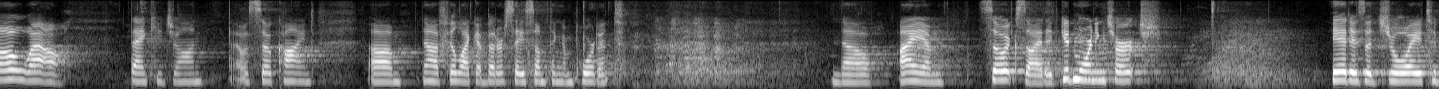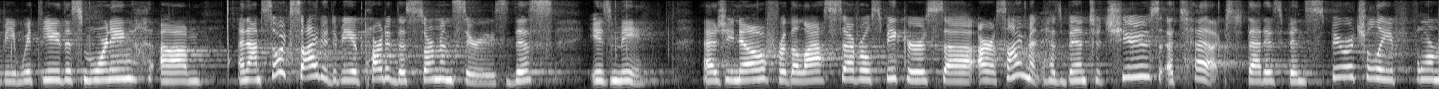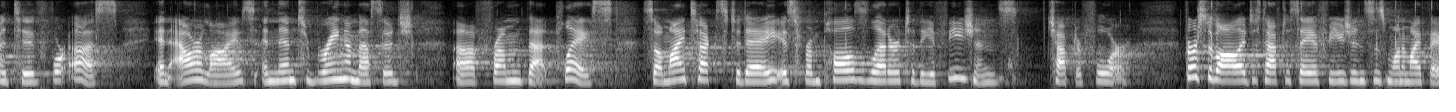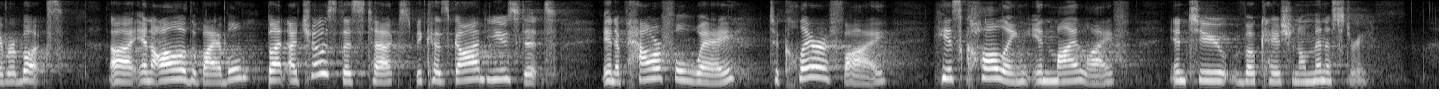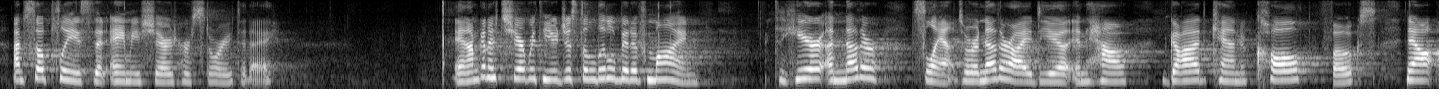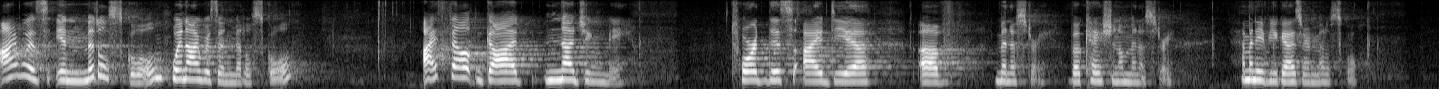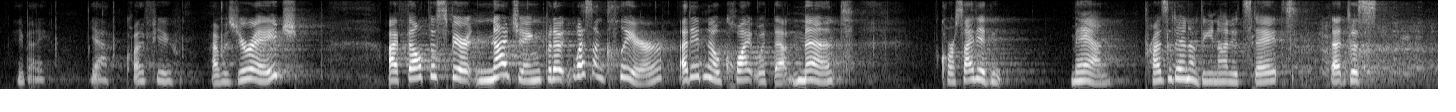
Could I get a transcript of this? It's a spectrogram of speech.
Oh, wow. Thank you, John. That was so kind. Um, now I feel like I better say something important. no, I am so excited. Good morning, church. It is a joy to be with you this morning. Um, and I'm so excited to be a part of this sermon series. This is me. As you know, for the last several speakers, uh, our assignment has been to choose a text that has been spiritually formative for us in our lives and then to bring a message uh, from that place. So, my text today is from Paul's letter to the Ephesians, chapter 4. First of all, I just have to say Ephesians is one of my favorite books uh, in all of the Bible, but I chose this text because God used it in a powerful way to clarify his calling in my life into vocational ministry. I'm so pleased that Amy shared her story today. And I'm going to share with you just a little bit of mine to hear another slant or another idea in how God can call folks. Now, I was in middle school. When I was in middle school, I felt God nudging me toward this idea of ministry, vocational ministry. How many of you guys are in middle school? Anybody? Yeah, quite a few. I was your age. I felt the Spirit nudging, but it wasn't clear. I didn't know quite what that meant. Of course, I didn't, man, President of the United States, that just,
